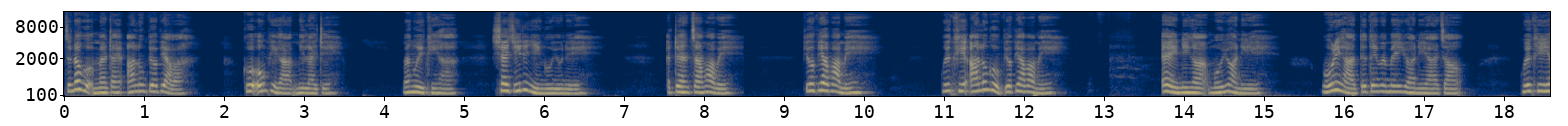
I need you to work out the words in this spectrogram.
ကျွန်တော်ကိုအမှန်တိုင်းအားလုံးပြောပြပါကိုအုံးဖေကမိလိုက်တယ်မငွေခင်ဟာရှက်ကြီးတညီငူယူနေတယ်အတန်ကြာမှပဲပြောပြပါမယ်ငွေခင်အားလုံးကိုပြောပြပါမယ်အဲ့ဒီနေ့ကမိုးရွာနေတယ်မိုးတွေဟာတဲတဲမဲမဲရွာနေတာကြောင့် ငွေခင်ရ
